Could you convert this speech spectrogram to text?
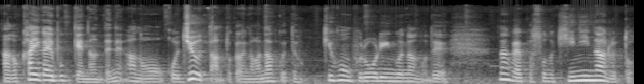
あの海外物件なんでねあのこう絨毯とかいうのがなくて基本フローリングなのでなんかやっぱその気になると、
